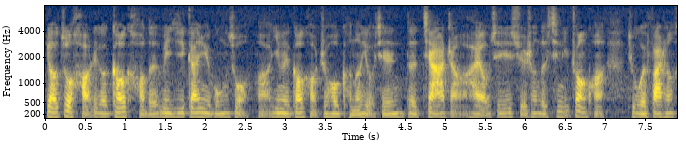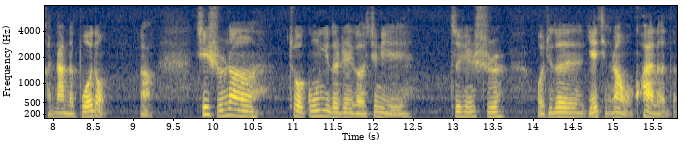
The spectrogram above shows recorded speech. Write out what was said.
要做好这个高考的危机干预工作啊，因为高考之后，可能有些人的家长还有这些学生的心理状况就会发生很大的波动啊。其实呢，做公益的这个心理咨询师，我觉得也挺让我快乐的。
